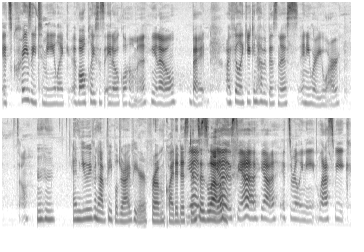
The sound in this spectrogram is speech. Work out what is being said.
it's crazy to me. Like of all places, Ada, Oklahoma. You know, but I feel like you can have a business anywhere you are. So. Mm-hmm. And you even have people drive here from quite a distance yes, as well. Yes, yeah, yeah. It's really neat. Last week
